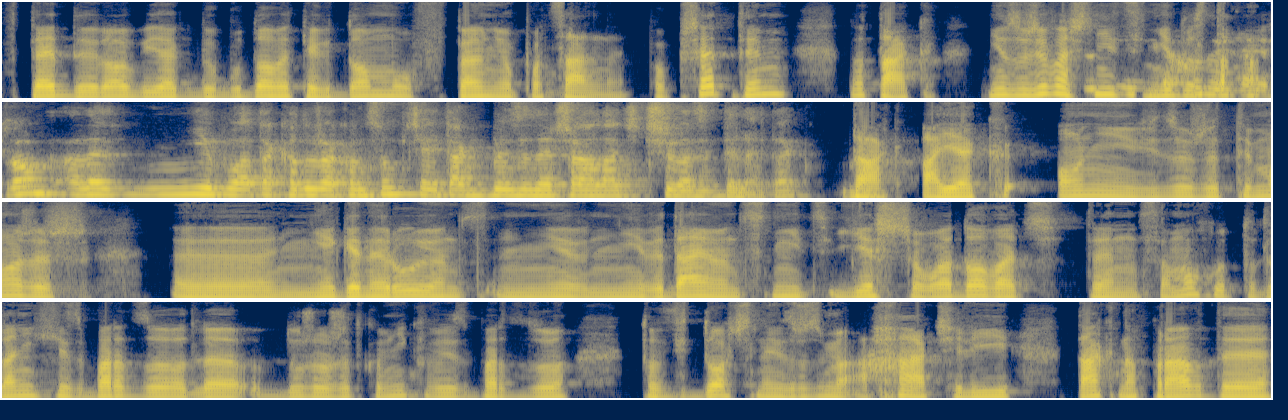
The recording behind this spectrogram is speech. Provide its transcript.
wtedy robi jakby budowę tych domów w pełni opłacalne. Bo przed tym, no tak, nie zużywasz nic, nie dostajesz... Prąd, ale nie była taka duża konsumpcja i tak benzynę trzeba lać trzy razy tyle, tak? Tak, a jak oni widzą, że ty możesz nie generując, nie, nie wydając nic, jeszcze ładować ten samochód, to dla nich jest bardzo, dla dużo użytkowników jest bardzo to widoczne i zrozumiałe. Aha, czyli tak naprawdę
